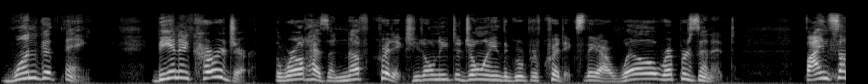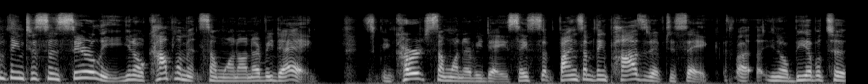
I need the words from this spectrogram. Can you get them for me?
One good thing. Be an encourager. The world has enough critics. You don't need to join the group of critics, they are well represented. Find something to sincerely, you know, compliment someone on every day encourage someone every day. Say find something positive to say. Uh, you know be able to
